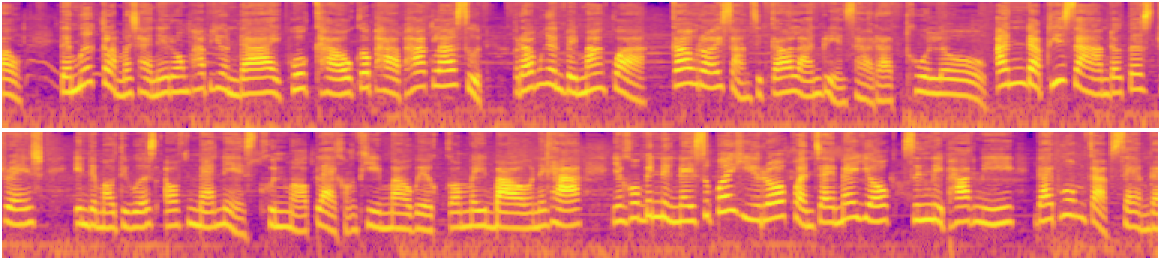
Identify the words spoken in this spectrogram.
-19 แต่เมื่อกลับมาฉายในโรงภาพยนตร์ได้ พวกเขาก็พาภาคล่าสุด รับเงินไปมากกว่า939 ล้านเหรียญสหรัฐทั่วโลก อันดับที่ 3 Doctor Strange in the Multiverse of Madness คุณหมอแปลกของทีม Marvel ก็ไม่เบานะคะ ยังคงเป็นหนึ่งในซูเปอร์ฮีโร่ขวัญใจแม่ยก ซึ่งในภาคนี้ได้พ่วงกับแซมไร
